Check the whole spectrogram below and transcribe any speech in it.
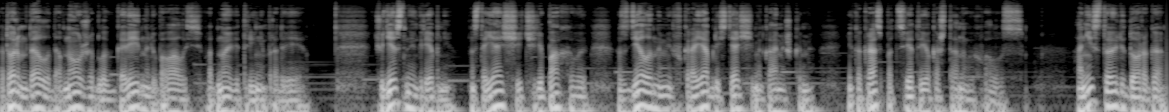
которым Делла давно уже благоговейно любовалась в одной витрине Бродвея. Чудесные гребни, настоящие черепаховые, сделанными в края блестящими камешками и как раз под цвет ее каштановых волос. Они стоили дорого,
